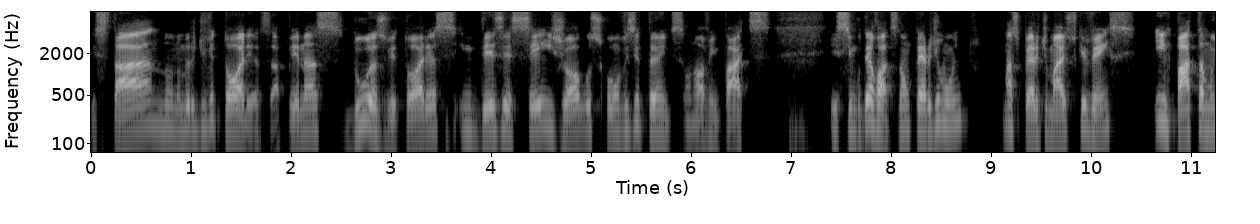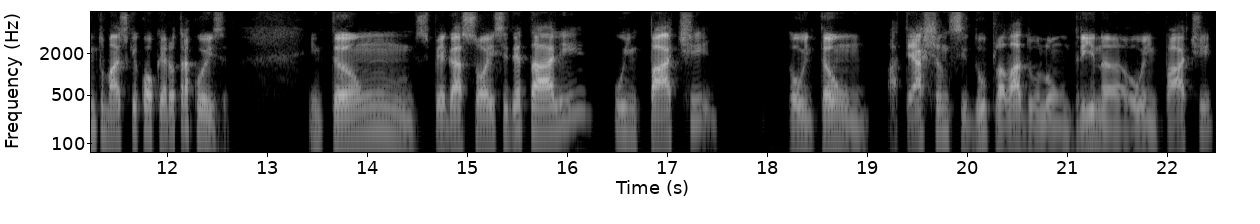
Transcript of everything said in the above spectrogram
está no número de vitórias, apenas duas vitórias em 16 jogos como visitante, são nove empates e cinco derrotas. Não perde muito, mas perde mais do que vence e empata muito mais do que qualquer outra coisa. Então, se pegar só esse detalhe, o empate, ou então até a chance dupla lá do Londrina ou empate,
